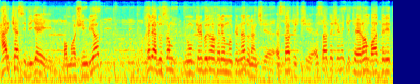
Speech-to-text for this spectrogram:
هر کسی دیگه با ماشین بیاد خیلی از دوستان ممکنه بدونن خیلی ممکن ندونن چیه. استارتش چیه؟ استارتش اینه که تهران باید برید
